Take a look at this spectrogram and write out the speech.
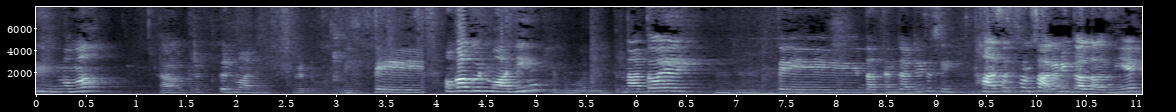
ਮਮਾ? ਹਾਂ ਗੁੱਡ ਮਾਰਨਿੰਗ ਗੁੱਡ ਮਾਰਨਿੰਗ ਤੇ ਮਮਾ ਗੁੱਡ ਮਾਰਨਿੰਗ ਗੁੱਡ ਮਾਰਨਿੰਗ ਨਾ ਤਾਂ ਹੋਇਆ ਤੇ ਦਾਤਨ ਕਰ ਲਈ ਤੁਸੀਂ? ਹਾਂ ਸੱਚ ਤੁਹਾਨੂੰ ਸਾਰਿਆਂ ਨੂੰ ਗੱਲ ਦੱਸ ਦਈਏ।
